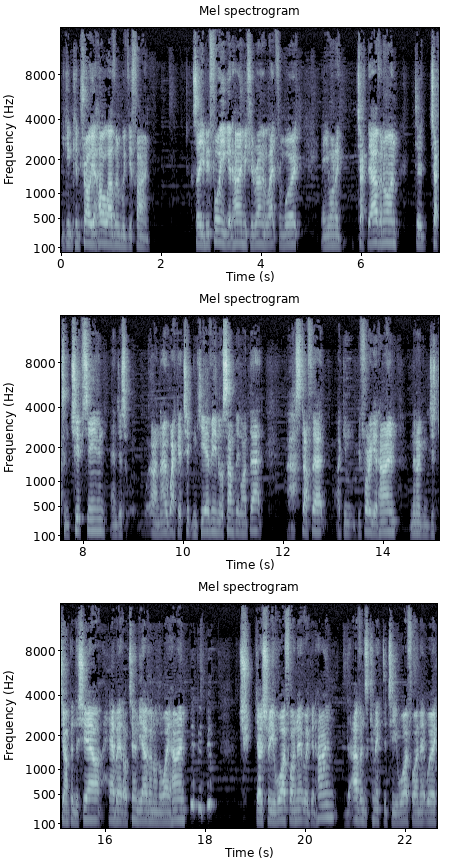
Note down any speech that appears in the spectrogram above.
you can control your whole oven with your phone. So before you get home, if you're running late from work and you want to chuck the oven on to chuck some chips in and just I don't know whack a chicken Kiev in or something like that, uh, stuff that I can before I get home, and then I can just jump in the shower. How about I'll turn the oven on the way home, boop, goes through your Wi-Fi network at home. The oven's connected to your Wi-Fi network.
